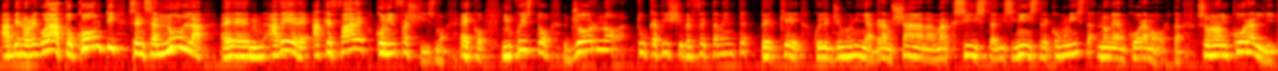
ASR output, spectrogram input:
abbiano regolato conti senza nulla eh, avere a che fare con il fascismo. Ecco, in questo giorno tu capisci perfettamente perché quell'egemonia gramsciana, marxista, di sinistra e comunista non è ancora morta. Sono ancora lì,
